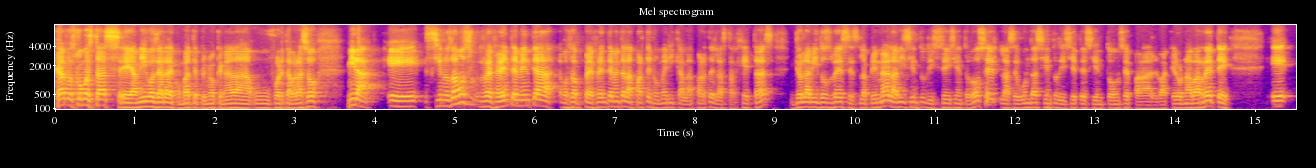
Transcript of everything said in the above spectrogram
Carlos, ¿cómo estás? Eh, amigos de Área de Combate, primero que nada, un fuerte abrazo. Mira, eh, si nos vamos referentemente a, o sea, preferentemente a la parte numérica, la parte de las tarjetas, yo la vi dos veces. La primera la vi 116-112, la segunda 117-111 para el vaquero Navarrete. Eh,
